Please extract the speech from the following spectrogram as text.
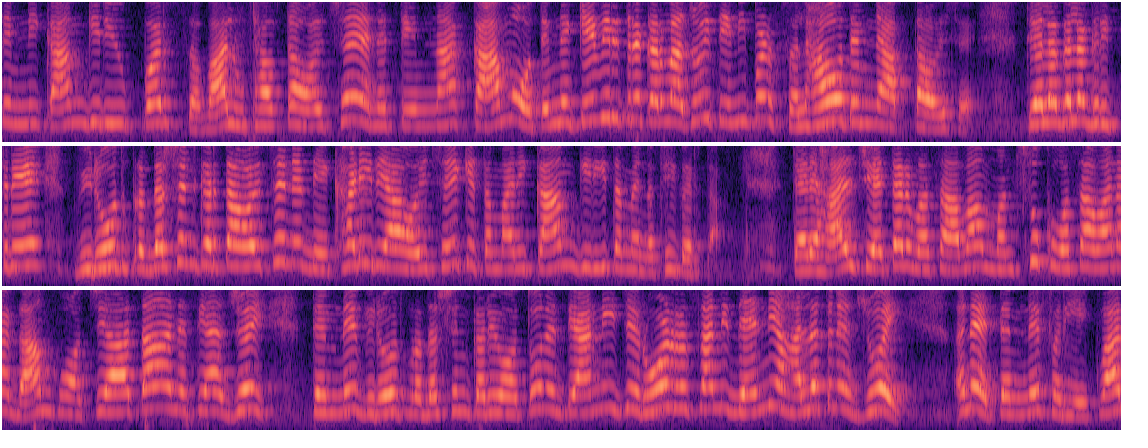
તેમની કામગીરી ઉપર સવાલ ઉઠાવતા હોય છે અને તેમના કામો તેમને કેવી રીતે કરવા જોઈએ તેની પણ સલાહો તેમને આપતા હોય છે. તે અલગ અલગ રીતે વિરોધ પ્રદર્શન કરતા હોય છે અને દેખાડી રહ્યા હોય છે કે તમારી કામગીરી તમે નથી કરતા. ત્યારે હાલ ચેતર વસાવા, મનસુખ વસાવાના ગામ પહોંચ્યા હતા અને ત્યાં જઈ તેમને વિરોધ પ્રદર્શન કર્યો હતો અને ત્યાંની જે રોડ રસ્તાની દયનીય હાલતને જોઈ અને તેમને ફરી એકવાર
